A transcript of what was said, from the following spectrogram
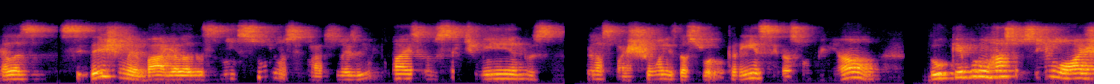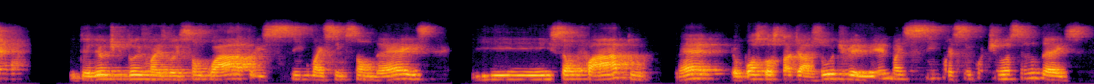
elas se deixam levar e elas mensuram as situações muito mais pelos sentimentos, pelas paixões da sua crença e da sua opinião, do que por um raciocínio lógico, entendeu? De que 2 mais 2 são 4 e 5 mais 5 são 10 e isso é um fato, né? Eu posso gostar de azul, de vermelho, mas 5 mais 5 continua sendo 10.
